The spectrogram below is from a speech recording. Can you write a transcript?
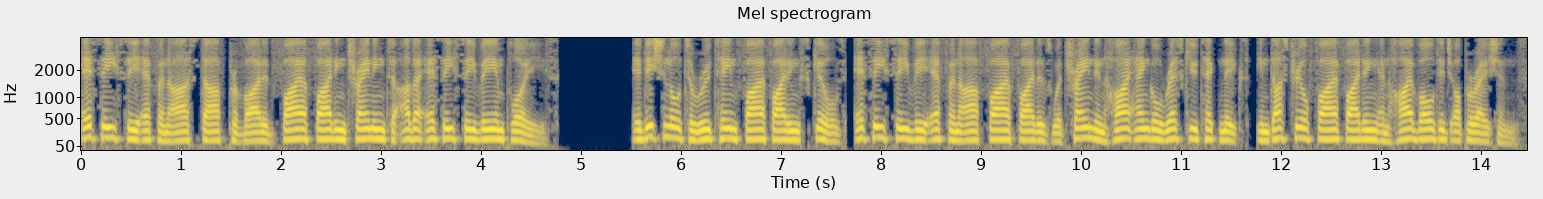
SECF&R staff provided firefighting training to other SECV employees. Additional to routine firefighting skills, SECV F&R firefighters were trained in high-angle rescue techniques, industrial firefighting and high-voltage operations.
